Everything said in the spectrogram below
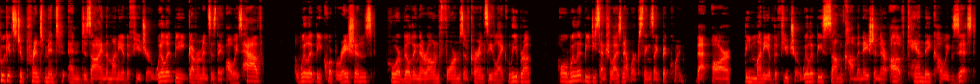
who gets to print, mint, and design the money of the future? Will it be governments as they always have? Will it be corporations who are building their own forms of currency like Libra? Or will it be decentralized networks, things like Bitcoin, that are the money of the future? Will it be some combination thereof? Can they coexist?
